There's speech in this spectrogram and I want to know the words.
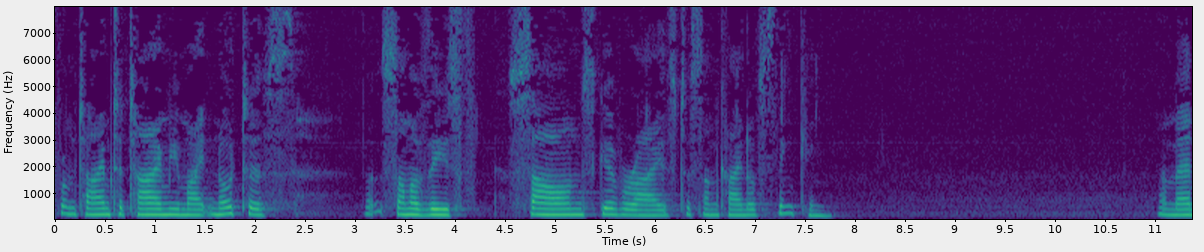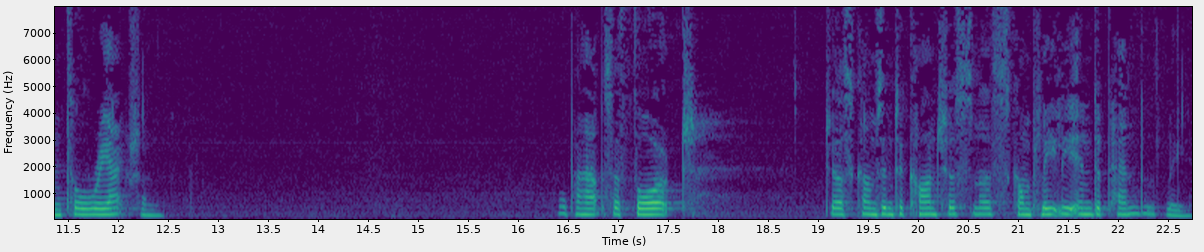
From time to time, you might notice that some of these sounds give rise to some kind of thinking, a mental reaction. Or perhaps a thought just comes into consciousness completely independently.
